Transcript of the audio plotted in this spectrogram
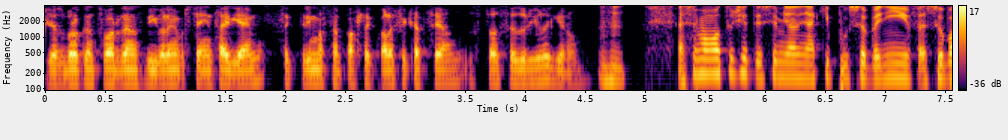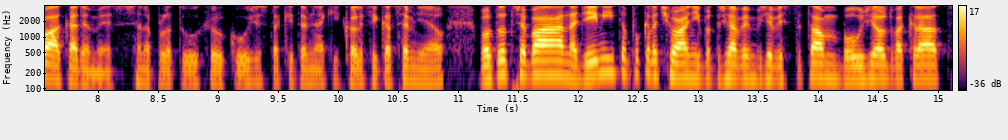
že s Broken Swordem, s bývalým prostě Inside Games, se kterými jsme pasli kvalifikaci a dostali se do druhé ligy. No. Mm-hmm. Já si pamatuju, že ty jsi měl nějaký působení v Suba Academy, jestli se nepletu chvilku, že jsi taky tam nějaký kvalifikace měl. Bylo to třeba nadějný to pokračování, protože já vím, že vy jste tam bohužel dvakrát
